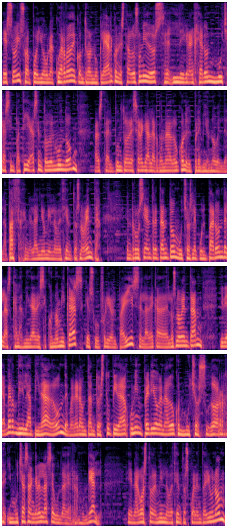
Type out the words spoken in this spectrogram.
Eso y su apoyo a un acuerdo de control nuclear con Estados Unidos eh, le granjearon muchas simpatías en todo el mundo hasta el punto de ser galardonado con el Premio Nobel de la Paz en el año 1990. En Rusia, entre tanto, muchos le culparon de las calamidades económicas que sufrió el país en la década de los 90 y de haber dilapidado, de manera un tanto estúpida, un imperio ganado con mucho sudor y mucha sangre en la Segunda Guerra Mundial. En agosto de 1941,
